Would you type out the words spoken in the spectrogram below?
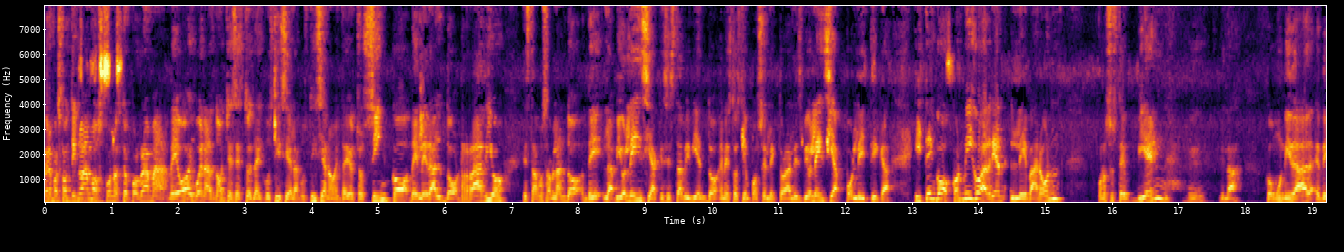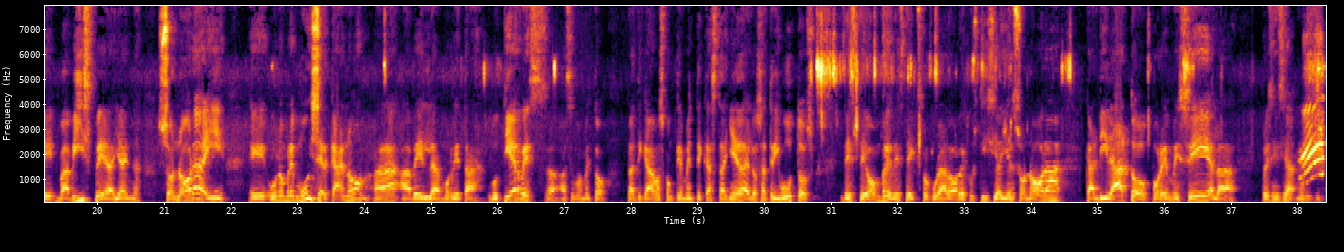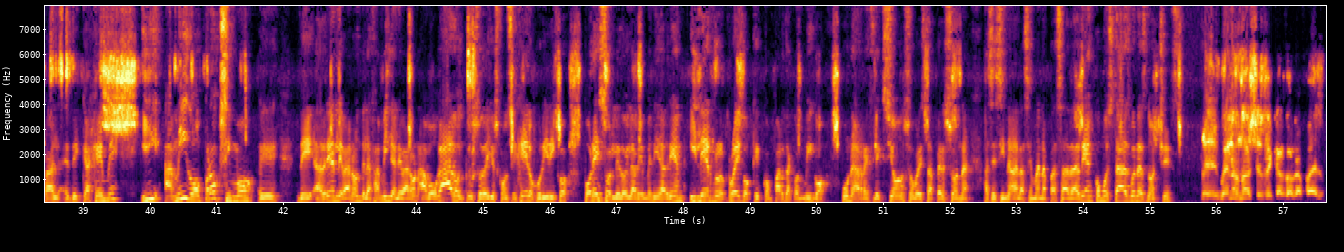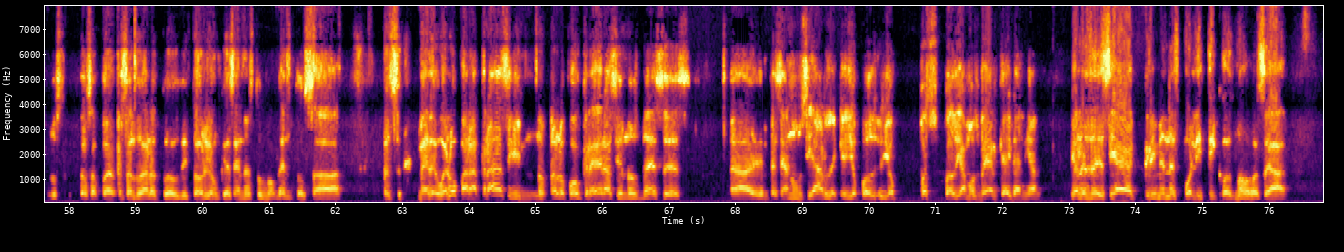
Bueno, pues continuamos con nuestro programa de hoy. Buenas noches, esto es La Injusticia de la Justicia 98.5 del Heraldo Radio. Estamos hablando de la violencia que se está viviendo en estos tiempos electorales, violencia política. Y tengo conmigo a Adrián Levarón, conoce usted bien, eh, de la comunidad de Bavispe allá en Sonora y eh, un hombre muy cercano a Abel Murrieta Gutiérrez, hace un momento platicábamos con Clemente Castañeda de los atributos de este hombre, de este ex procurador de justicia ahí en Sonora, candidato por MC a la presidencia municipal de Cajeme y amigo próximo eh, de Adrián Levarón, de la familia Levarón, abogado incluso de ellos, consejero jurídico. Por eso le doy la bienvenida a Adrián y le ruego que comparta conmigo una reflexión sobre esta persona asesinada la semana pasada. Adrián, ¿cómo estás? Buenas noches. Eh, buenas noches, Ricardo Rafael. Gustoso poder saludar a tu auditorio, aunque sea en estos momentos. Ah, pues, me devuelvo para atrás y no, lo puedo creer. Hace unos meses ah, empecé a anunciar de que yo, yo pues podíamos ver que ahí venían. Yo les decía crímenes políticos, ¿no? O sea,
